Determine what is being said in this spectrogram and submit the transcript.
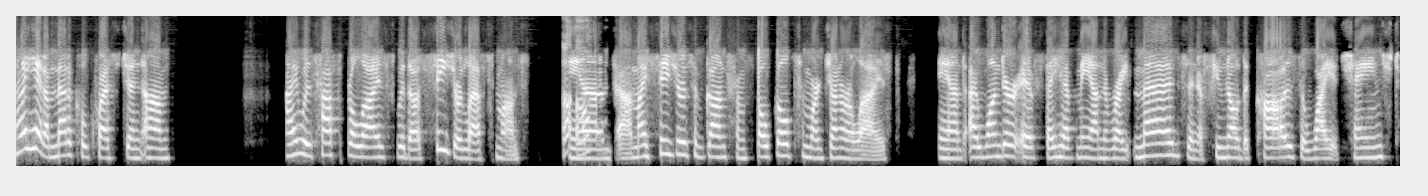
I had a medical question. Um, I was hospitalized with a seizure last month, Uh-oh. and uh, my seizures have gone from focal to more generalized. And I wonder if they have me on the right meds and if you know the cause or why it changed.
